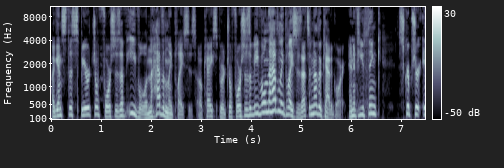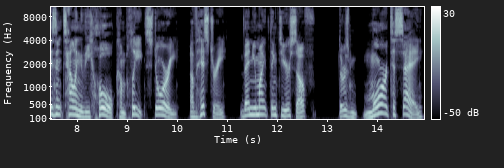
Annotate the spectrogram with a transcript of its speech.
against the spiritual forces of evil in the heavenly places, okay? Spiritual forces of evil in the heavenly places, that's another category. And if you think scripture isn't telling the whole, complete story of history, then you might think to yourself, there's more to say,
